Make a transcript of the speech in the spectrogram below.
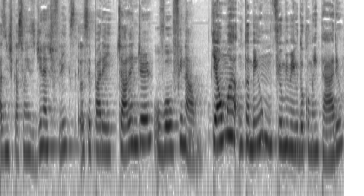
as indicações de Netflix, eu separei Challenger, o voo final, que é uma, um, também um filme meio documentário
